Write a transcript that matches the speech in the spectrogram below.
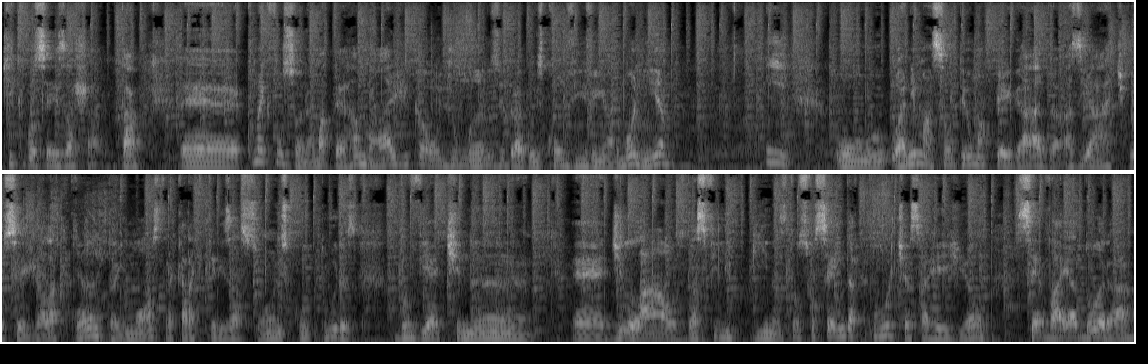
que, que vocês acharam, tá? É, como é que funciona? É uma terra mágica onde humanos e dragões convivem em harmonia e o, a animação tem uma pegada asiática, ou seja, ela conta e mostra caracterizações, culturas do Vietnã, é, de Laos, das Filipinas. Então, se você ainda curte essa região, você vai adorar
